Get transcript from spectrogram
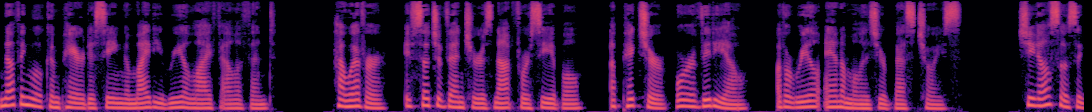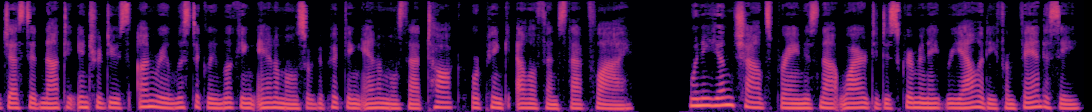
nothing will compare to seeing a mighty real life elephant. However, if such a venture is not foreseeable, a picture, or a video, of a real animal is your best choice. She'd also suggested not to introduce unrealistically looking animals or depicting animals that talk or pink elephants that fly. When a young child's brain is not wired to discriminate reality from fantasy,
